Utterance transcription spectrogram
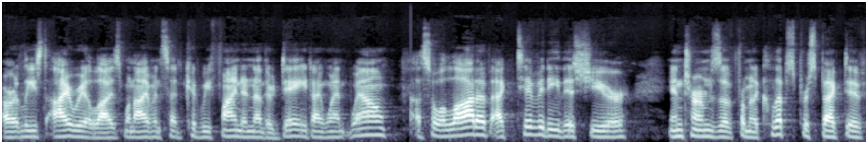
or at least I realized, when Ivan said, could we find another date? I went, well, so a lot of activity this year in terms of, from an eclipse perspective,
